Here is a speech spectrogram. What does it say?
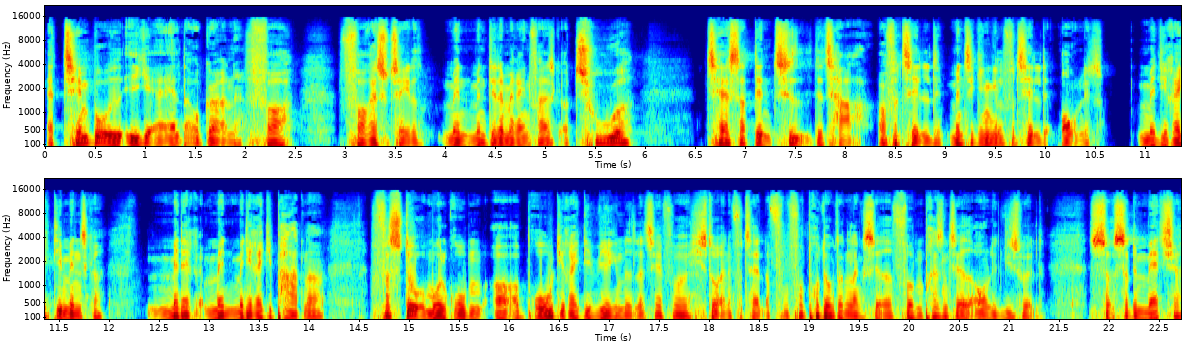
at tempoet ikke er altafgørende for, for resultatet, men, men det der med rent faktisk at ture tage sig den tid, det tager at fortælle det, men til gengæld fortælle det ordentligt med de rigtige mennesker, med, det, med, med de rigtige partnere, forstå målgruppen og, og bruge de rigtige virkemidler til at få historierne fortalt og få, få produkterne lanceret, få dem præsenteret ordentligt visuelt, så, så det matcher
